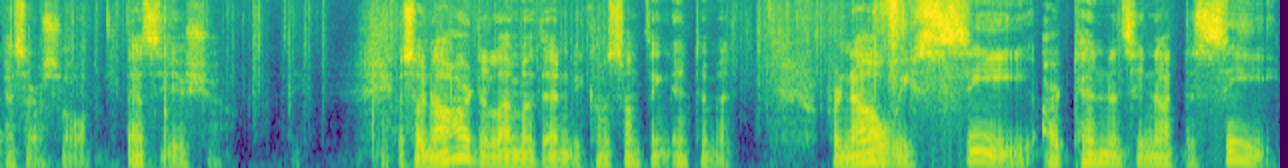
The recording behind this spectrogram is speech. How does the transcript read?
as our soul. That's the issue. So now our dilemma then becomes something intimate. For now we see our tendency not to see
